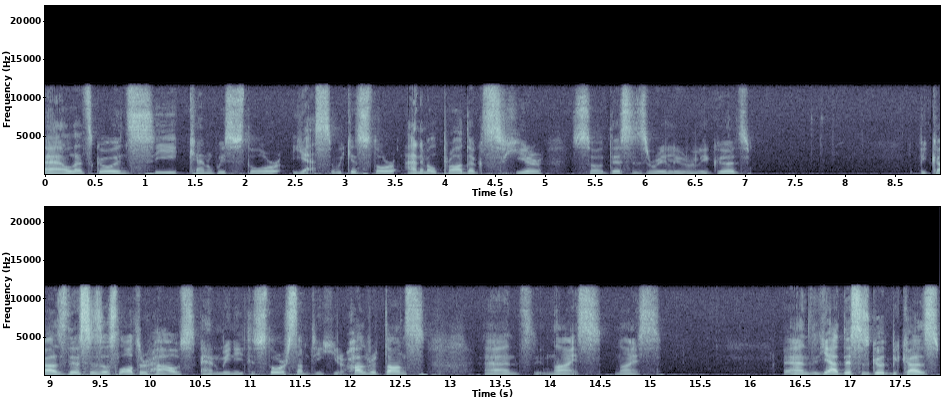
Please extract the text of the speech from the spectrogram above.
uh, let's go and see can we store yes we can store animal products here. So this is really really good. Because this is a slaughterhouse and we need to store something here. 100 tons. And nice nice. And yeah this is good because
